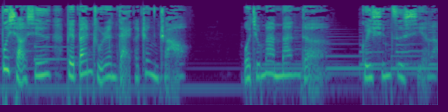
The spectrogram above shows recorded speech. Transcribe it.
不小心被班主任逮个正着，我就慢慢的归心自习了。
